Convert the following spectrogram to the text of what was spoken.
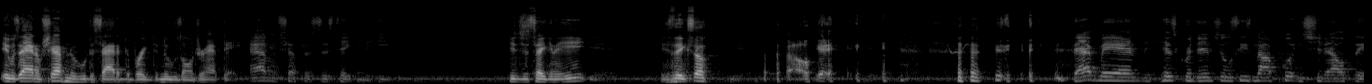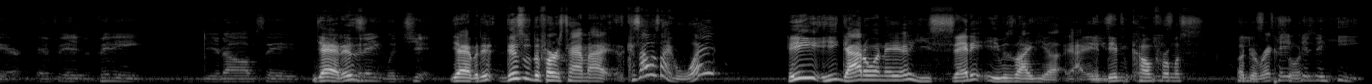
It was Adam Schefter who decided to break the news on draft day. Adam Schefter's just taking the heat. He's just taking the heat. Yeah. You think so? Yeah. okay. That man, his credentials, he's not putting shit out there if it, if it ain't, you know what I'm saying? Yeah, this it ain't legit. Yeah, but it, this was the first time I, cause I was like, what? He he got on there. He said it. He was like, yeah, it He's- didn't come he's- from a, he's direct taking source. the heat.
